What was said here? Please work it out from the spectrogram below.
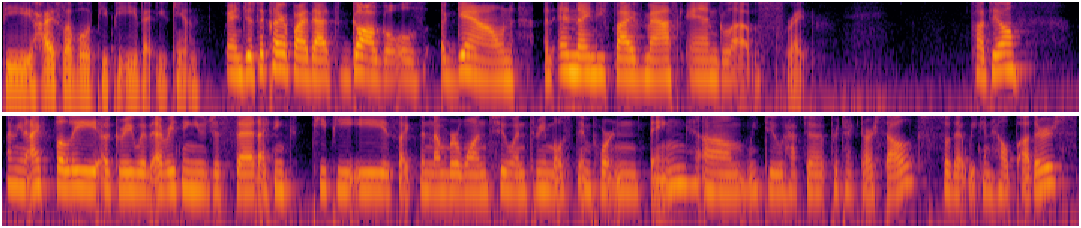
the highest level of PPE that you can. And just to clarify, that's goggles, a gown, an N95 mask, and gloves. Right. Patil? I mean, I fully agree with everything you just said. I think PPE is like the number one, two, and three most important thing. Um, we do have to protect ourselves so that we can help others,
